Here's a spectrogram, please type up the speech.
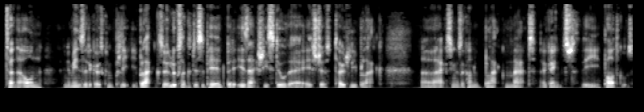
turn that on, and it means that it goes completely black. So it looks like it's disappeared, but it is actually still there. It's just totally black, uh, acting as a kind of black matte against the particles.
